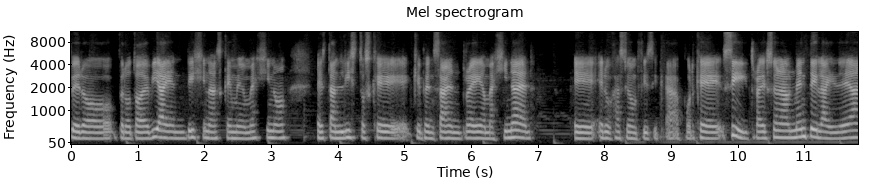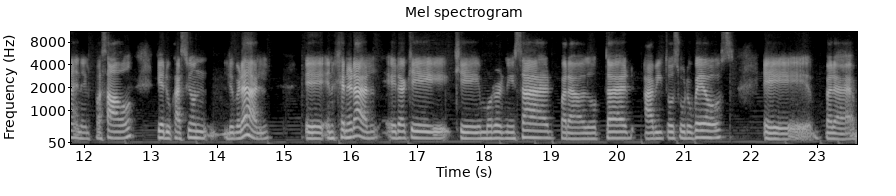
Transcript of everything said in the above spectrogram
pero, pero todavía hay indígenas que me imagino están listos que, que pensar en reimaginar eh, educación física, porque sí, tradicionalmente la idea en el pasado de educación liberal eh, en general era que, que, modernizar para adoptar hábitos europeos, para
